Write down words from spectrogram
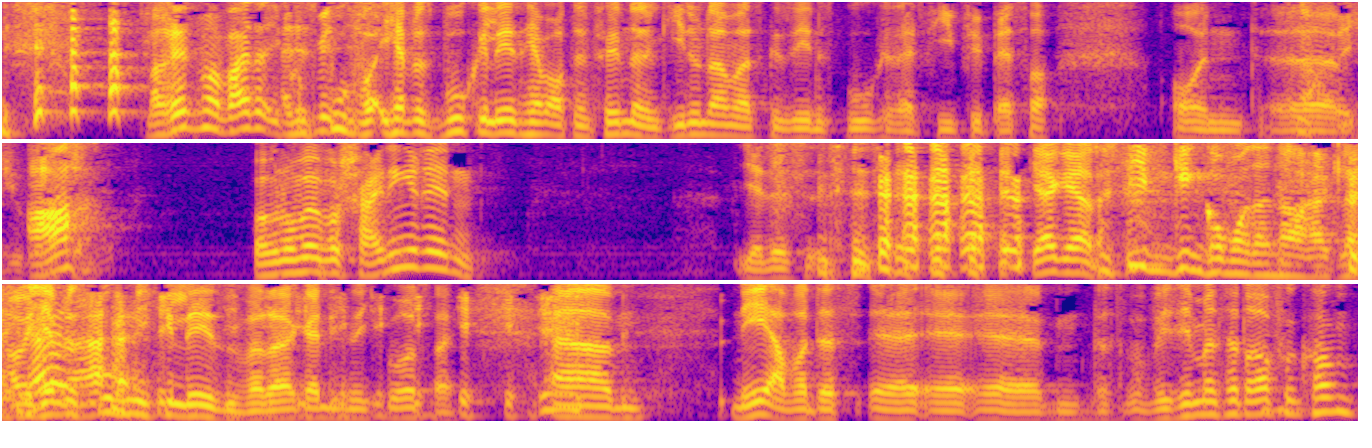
das- Mach jetzt mal weiter. Ich Also das Buch, ich habe das Buch gelesen, ich habe auch den Film dann im Kino damals gesehen. Das Buch ist halt viel, viel besser. Und äh, Ach, wollen wir nochmal über Shining reden? ja, das, ja gerne. Zu Stephen King kommen wir dann nachher gleich. Aber ich habe das Buch nicht gelesen, weil da kann ich nicht beurteilen. ähm, nee, aber das, äh, äh, äh, das, wie sind wir jetzt da drauf gekommen?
